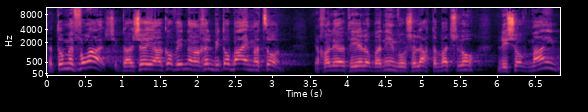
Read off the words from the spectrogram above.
כתוב מפורש, שכאשר יעקב, הנה רחל ביתו באה עם הצאן, יכול להיות יהיה לו בנים והוא שולח את הבת שלו לשאוב מים?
